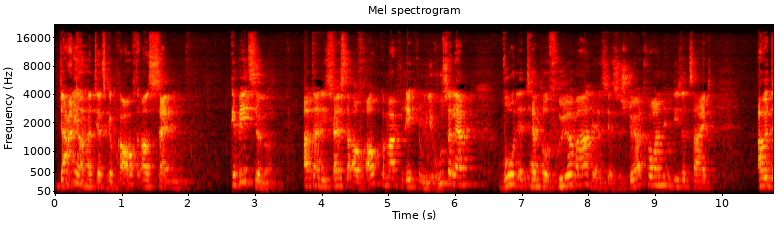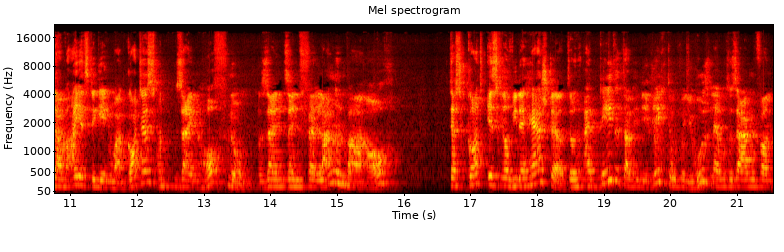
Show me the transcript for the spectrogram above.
Daniel hat jetzt gebraucht aus seinem Gebetszimmer, hat dann die Fenster auf aufgemacht Richtung Jerusalem, wo der Tempel früher war, der ist jetzt zerstört worden in dieser Zeit. Aber da war jetzt die Gegenwart Gottes und seine Hoffnung, sein, sein Verlangen war auch, dass Gott Israel wiederherstellt. Und er betet dann in die Richtung von Jerusalem, um zu sagen von,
